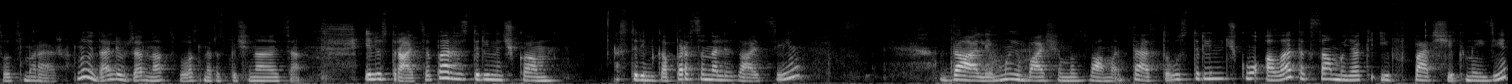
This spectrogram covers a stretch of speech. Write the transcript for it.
соцмережах. Ну і далі вже в нас власне розпочинається ілюстрація. Перша сторіночка сторінка персоналізації. Далі ми бачимо з вами тестову сторіночку, але так само, як і в першій книзі,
